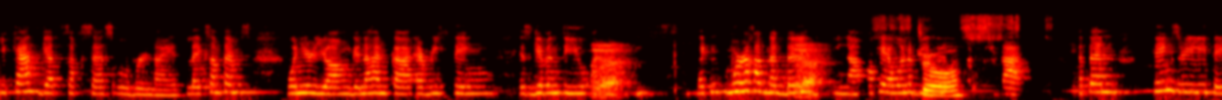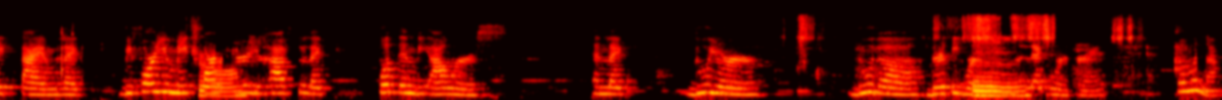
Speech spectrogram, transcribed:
you can't get success overnight. Like sometimes when you're young, ganahan ka, everything is given to you Yeah. once. Like mura kag nagdali Yeah. na, okay, I want to be True. this, that. But then things really take time. Like before you make True. partner, you have to like put in the hours and like do your do the dirty work, Mm. the legwork, right? So na.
